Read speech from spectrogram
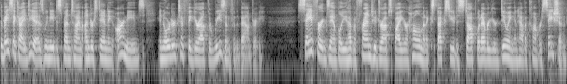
The basic idea is we need to spend time understanding our needs in order to figure out the reason for the boundary. Say, for example, you have a friend who drops by your home and expects you to stop whatever you're doing and have a conversation.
